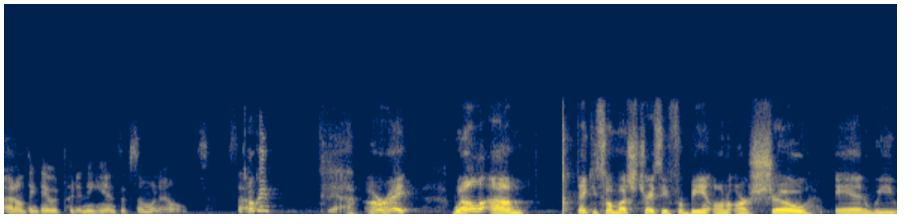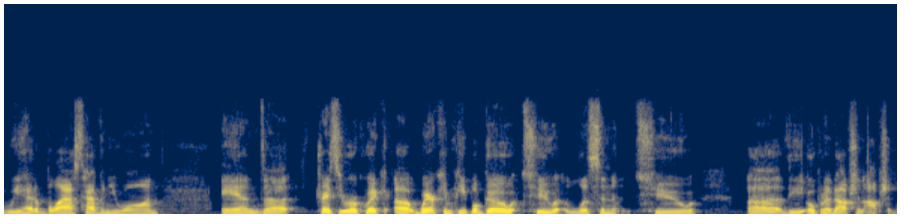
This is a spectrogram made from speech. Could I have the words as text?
I don't think they would put it in the hands of someone else. So Okay. Yeah. All right. Well, um, thank you so much, Tracy, for being on our show, and we we had a blast having you on. And uh, Tracy, real quick, uh, where can people go to listen to uh, the open adoption option?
